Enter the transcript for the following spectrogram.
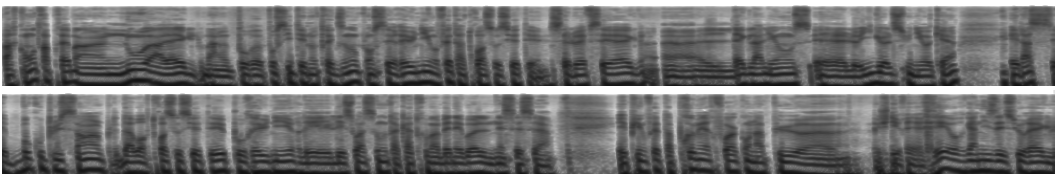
Par contre, après, ben, nous, à Aigle, ben, pour, pour citer notre exemple, on s'est réunis, en fait, à trois sociétés. C'est le FC Aigle, euh, l'Aigle Alliance et le Eagles Uni Hockey. Et là, c'est beaucoup plus simple d'avoir trois sociétés pour réunir les, les 60 à 80 bénévoles nécessaires. Et puis en fait, la première fois qu'on a pu, euh, je dirais, réorganiser sur règle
